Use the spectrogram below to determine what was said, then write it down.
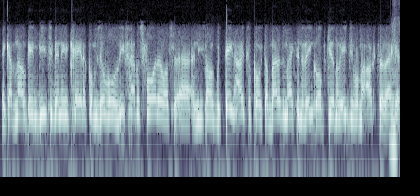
Ik heb nou ook een biertje binnengekregen, daar komen zoveel liefhebbers voor. Dat was, uh, en die is dan ook meteen uitverkocht. Dan bellen ze me echt in de winkel op, keer nog eentje voor me achterleggen.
